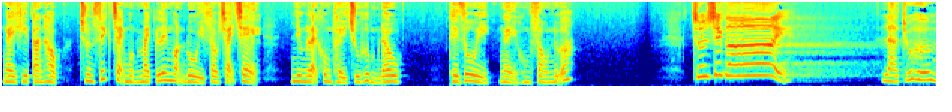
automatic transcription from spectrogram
Ngay khi tan học, Chun Sik chạy một mạch lên ngọn đồi sau chạy trẻ, nhưng lại không thấy chú Hừm đâu. Thế rồi, ngày hôm sau nữa. Chun Sik ơi! Là chú Hừm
